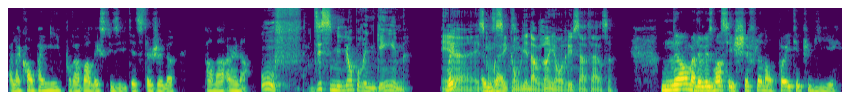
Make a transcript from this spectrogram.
à la compagnie pour avoir l'exclusivité de ce jeu-là pendant un an. Ouf! 10 millions pour une game! Oui, est-ce qu'on sait combien d'argent ils ont réussi à faire ça? Non, malheureusement, ces chiffres-là n'ont pas été publiés.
